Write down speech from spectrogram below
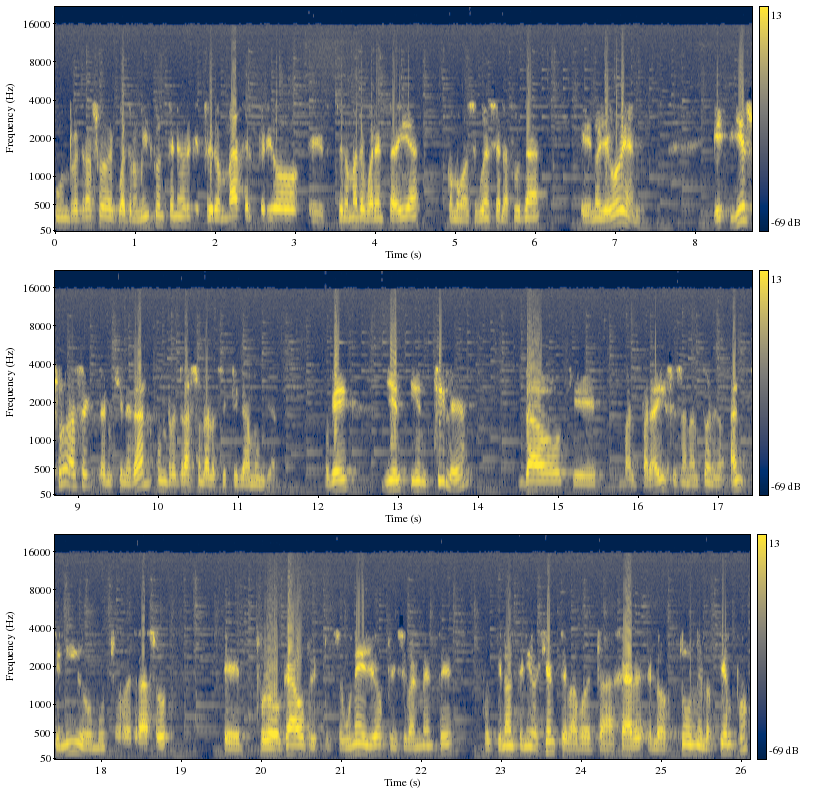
un, retraso de 4.000 contenedores que estuvieron más del periodo, eh, estuvieron más de 40 días, como consecuencia la fruta eh, no llegó bien. y eso hace en general un retraso en la logística mundial. ¿ok? Y en, y en Chile, dado que Valparaíso y San Antonio han tenido mucho retraso, eh, provocado, según ellos, principalmente porque no han tenido gente para poder trabajar en los turnos y los tiempos.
